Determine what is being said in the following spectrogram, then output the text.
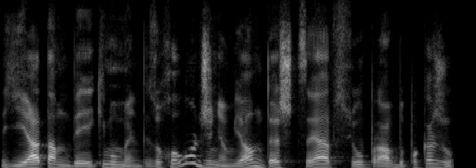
є там деякі моменти з охолодженням. Я вам теж це всю правду покажу.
